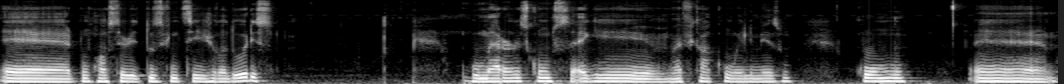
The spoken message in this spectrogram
é, no roster dos 26 jogadores, o Mariners consegue, vai ficar com ele mesmo como é,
